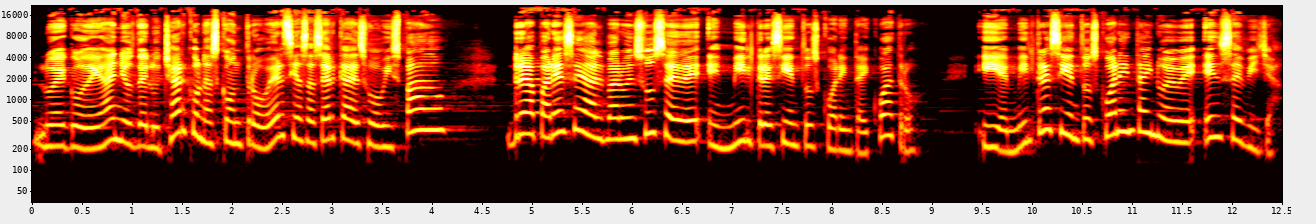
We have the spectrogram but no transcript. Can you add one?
Luego de años de luchar con las controversias acerca de su obispado, reaparece Álvaro en su sede en 1344 y en 1349 en Sevilla.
